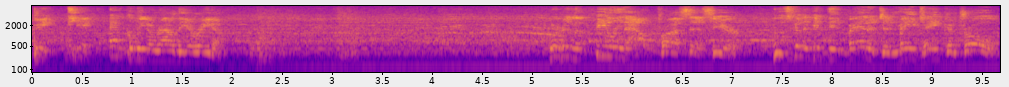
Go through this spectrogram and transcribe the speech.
Big kick echoing around the arena. We're in the feeling out process here. Who's going to get the advantage and maintain control?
